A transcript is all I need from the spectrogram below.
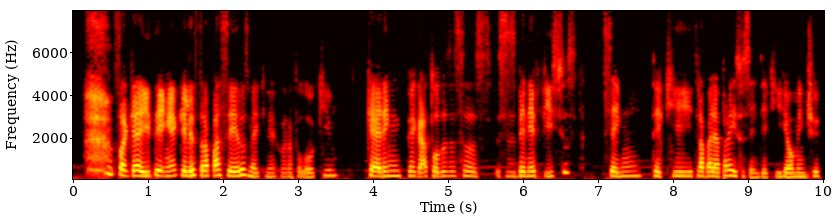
Só que aí tem aqueles trapaceiros, né? Que nem a Clara falou, que querem pegar todos essas- esses benefícios sem ter que trabalhar pra isso, sem ter que realmente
